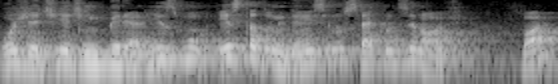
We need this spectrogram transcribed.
Hoje é dia de imperialismo estadunidense no século XIX. Bora?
